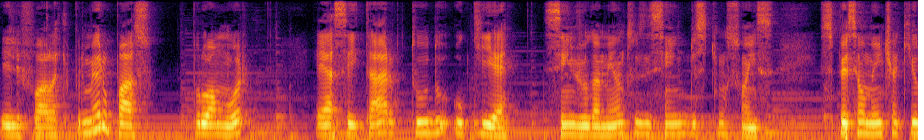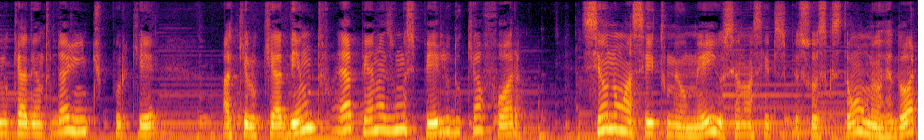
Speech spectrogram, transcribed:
Ele fala que o primeiro passo para o amor é aceitar tudo o que é, sem julgamentos e sem distinções, especialmente aquilo que há dentro da gente, porque aquilo que há dentro é apenas um espelho do que há fora. Se eu não aceito o meu meio, se eu não aceito as pessoas que estão ao meu redor,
